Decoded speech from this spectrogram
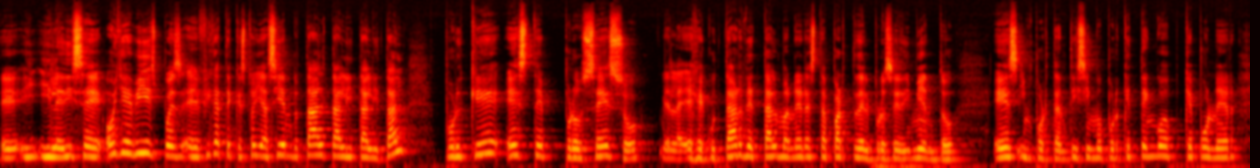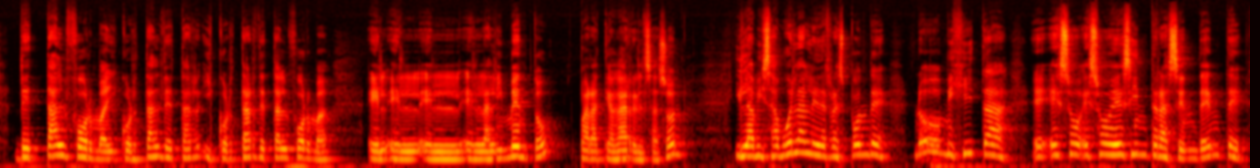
eh, y, le dice, oye bis, pues eh, fíjate que estoy haciendo tal, tal y tal y tal. ¿Por qué este proceso, el ejecutar de tal manera esta parte del procedimiento, es importantísimo porque tengo que poner de tal forma y cortar de tal, y cortar de tal forma el, el, alimento para que agarre el sazón. Y la bisabuela le responde, no, mijita, e, eso, eso es intrascendente,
